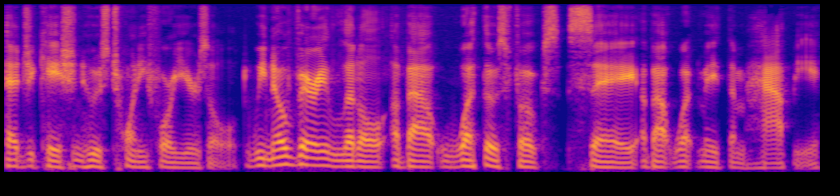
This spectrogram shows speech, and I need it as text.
education who is 24 years old. We know very little about what those folks say about what made them happy.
